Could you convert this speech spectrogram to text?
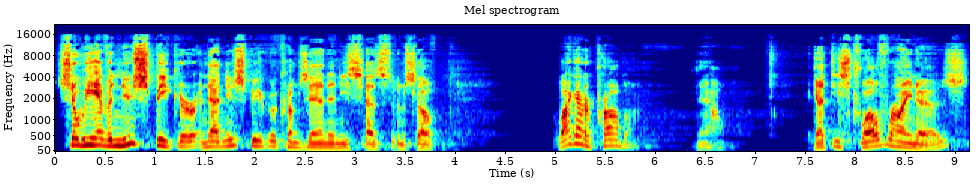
So we have a new speaker, and that new speaker comes in and he says to himself, Well, I got a problem now. I got these 12 rhinos,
